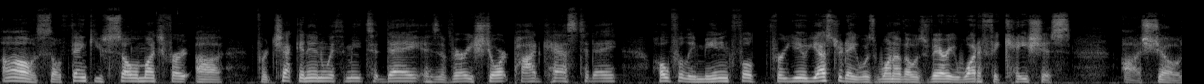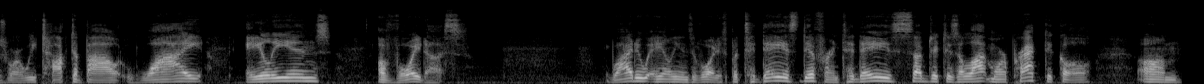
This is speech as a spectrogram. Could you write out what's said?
Oh, so thank you so much for uh, for checking in with me today. It's a very short podcast today, hopefully meaningful for you. Yesterday was one of those very whatificacious uh, shows where we talked about why aliens avoid us. Why do aliens avoid us? But today is different. Today's subject is a lot more practical. Um,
